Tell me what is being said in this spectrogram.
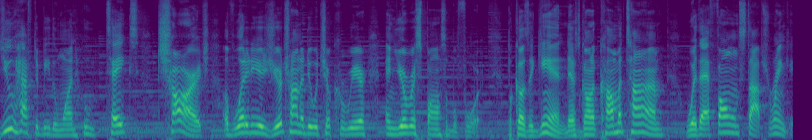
you have to be the one who takes charge of what it is you're trying to do with your career and you're responsible for it. Because again, there's going to come a time where that phone stops ringing.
